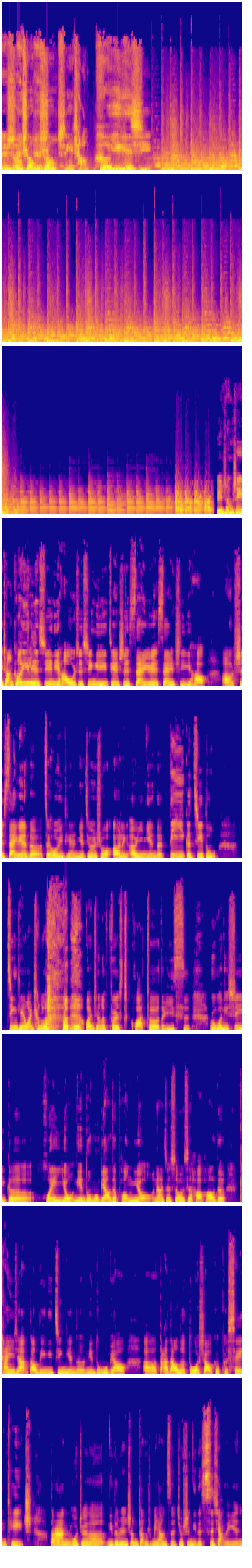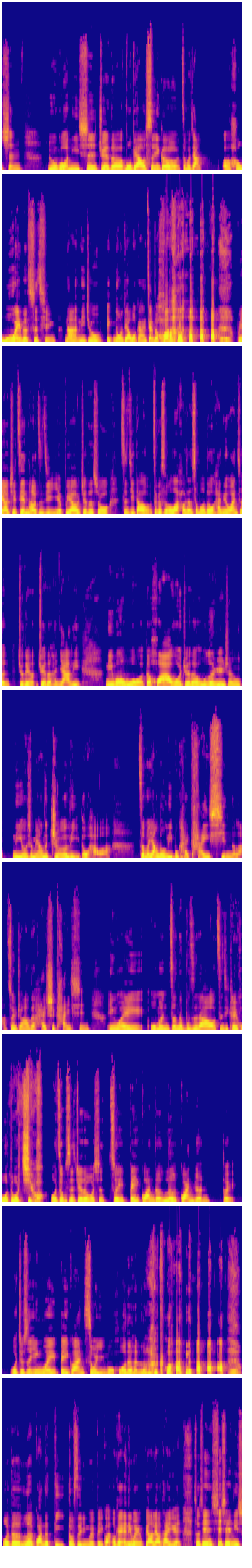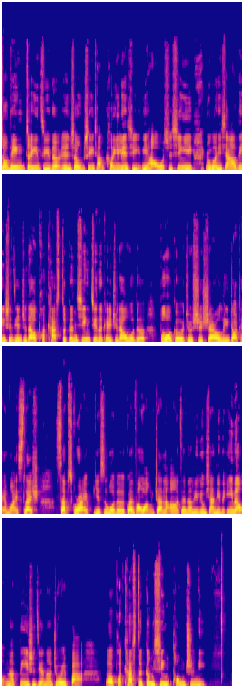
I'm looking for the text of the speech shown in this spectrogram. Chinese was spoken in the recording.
人生，人生，人生是一场刻意练习。人生是一场刻意练习。你好，我是心怡，今天是三月三十一号啊，是三月的最后一天，也就是说，二零二一年的第一个季度。今天完成了，完成了 first quarter 的意思。如果你是一个会有年度目标的朋友，那这时候是好好的看一下，到底你今年的年度目标啊达到了多少个 percentage。当然，我觉得你的人生长什么样子，就是你的思想的延伸。如果你是觉得目标是一个怎么讲，呃，很无谓的事情，那你就 ignore 掉我刚才讲的话。不要去检讨自己，也不要觉得说自己到这个时候了，好像什么都还没有完成，就得觉得很压力。你问我的话，我觉得无论人生你有什么样的哲理都好啊，怎么样都离不开开心的啦。最重要的还是开心，因为我们真的不知道自己可以活多久。我总是觉得我是最悲观的乐观人，对。我就是因为悲观，所以我活得很乐观。我的乐观的底都是因为悲观。OK，Anyway，不要聊太远。首先，谢谢你收听这一集的人生是一场刻意练习。你好，我是心怡。如果你想要第一时间知道 Podcast 的更新，记得可以去到我的 Blog，就是 sheryllee.my/slash/subscribe，也是我的官方网站了啊。在那里留下你的 email，那第一时间呢就会把呃 Podcast 的更新通知你。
